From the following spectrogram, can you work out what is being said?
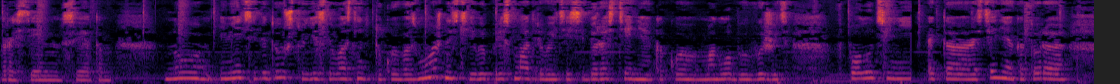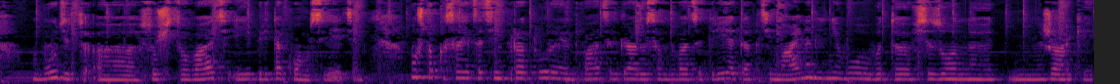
рассеянным светом. Но имейте в виду, что если у вас нет такой возможности, и вы присматриваете себе растение, какое могло бы выжить в полутени, это растение, которое будет э, существовать и при таком свете. Ну, что касается температуры, 20 градусов, 23, это оптимально для него вот э, в сезон э, жаркий.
